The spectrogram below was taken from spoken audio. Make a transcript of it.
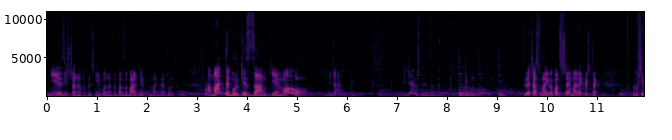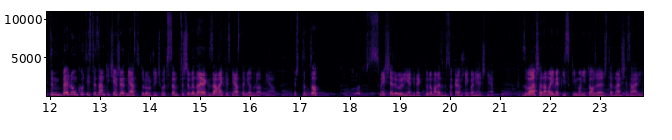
Nie jest zniszczony, faktycznie nie było nawet za bardzo walki o ten Magdeburg. A, Magdeburg jest zamkiem! O! Nie wiedziałem. Nie wiedziałem, że to jest zamek. Tyle czasu na niego patrzyłem, ale jakoś tak... No właśnie tym Bellum Cultis te zamki ciężej od miasta odróżnić, bo czasem coś wygląda jak zamek jest miastem i odwrotnie. o. Wiesz, to, to no, w sumie się różni architekturą, ale z wysoka już niekoniecznie. Zwłaszcza na moim epickim monitorze 14 sali.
